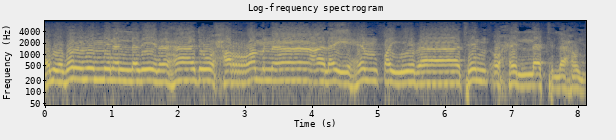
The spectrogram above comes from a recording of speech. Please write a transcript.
فبظلم من الذين هادوا حرمنا عليهم طيبات أحلت لهم.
